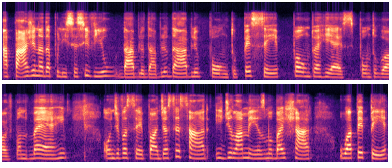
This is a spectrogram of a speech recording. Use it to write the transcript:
a página da Polícia Civil www.pc.rs.gov.br, onde você pode acessar e de lá mesmo baixar o app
